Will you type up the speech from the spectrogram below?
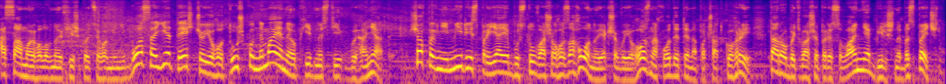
А самою головною фішкою цього міні-боса є те, що його тушку немає необхідності виганяти. що в певній мірі сприяє бусту вашого загону, якщо ви його знаходите на початку гри, та робить ваше пересування більш небезпечним.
